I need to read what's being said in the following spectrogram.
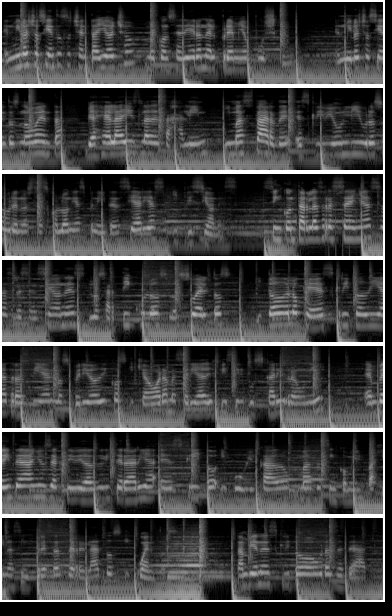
En 1888 me concedieron el premio Pushkin. En 1890 viajé a la isla de Sajalín y más tarde escribí un libro sobre nuestras colonias penitenciarias y prisiones, sin contar las reseñas, las recensiones, los artículos, los sueltos y todo lo que he escrito día tras día en los periódicos y que ahora me sería difícil buscar y reunir, en 20 años de actividad literaria he escrito y publicado más de 5.000 páginas impresas de relatos y cuentos. También he escrito obras de teatro.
